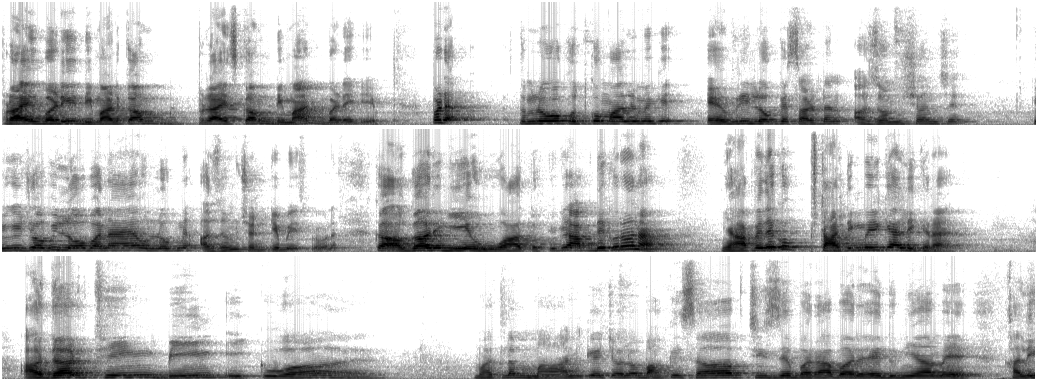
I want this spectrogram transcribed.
प्राइस बढ़ी डिमांड कम प्राइस कम डिमांड बढ़ेगी. बट तुम लोगों को खुद को मालूम है कि एवरी लॉ के सर्टन अजम्पन है. क्योंकि जो अभी लॉ बना है, उन लोग ने अजम्पन के बेस पे बना कि अगर ये हुआ तो क्योंकि आप देख रहे हो ना, यहाँ पे देखो स्टार्टिंग में क्या लिख रहा है? अदर थिंग बींग इक्वल मतलब मान के चलो, बाकी सब चीज़ें बराबर है दुनिया में। खाली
